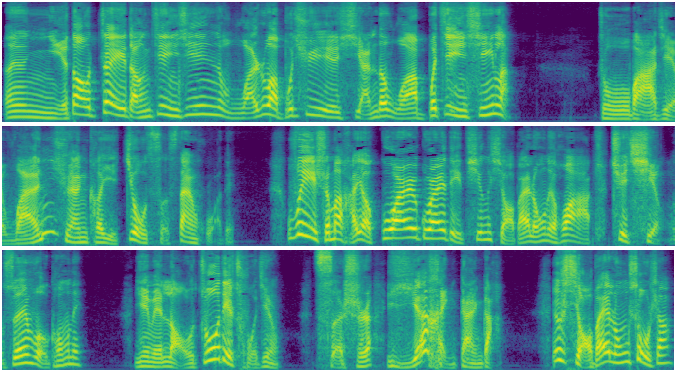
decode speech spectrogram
嗯，你到这等尽心，我若不去，显得我不尽心了。”猪八戒完全可以就此散伙的。为什么还要乖乖地听小白龙的话去请孙悟空呢？因为老朱的处境此时也很尴尬。有小白龙受伤，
